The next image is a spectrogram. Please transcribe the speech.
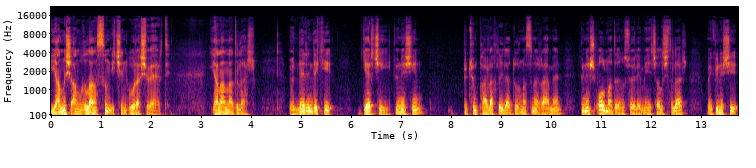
yanlış algılansın için uğraşıverdi. Yalanladılar. Önlerindeki gerçeği, güneşin bütün parlaklığıyla durmasına rağmen güneş olmadığını söylemeye çalıştılar ve güneşi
